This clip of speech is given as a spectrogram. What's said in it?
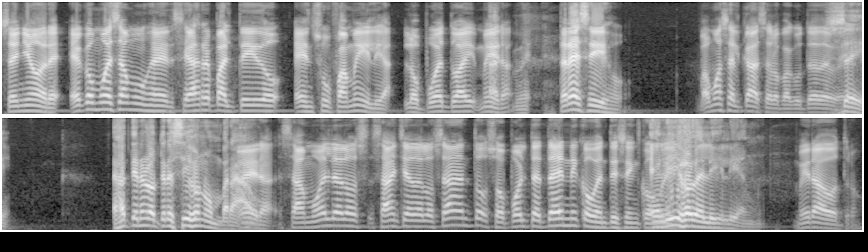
señores, es como esa mujer se ha repartido en su familia, lo puesto ahí, mira, ah, tres hijos. Vamos a acercárselo para que ustedes vean. Sí. Ella tiene los tres hijos nombrados. Mira, Samuel de los Sánchez de los Santos, soporte técnico, 25 El hijo de Lilian. Mira otro.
